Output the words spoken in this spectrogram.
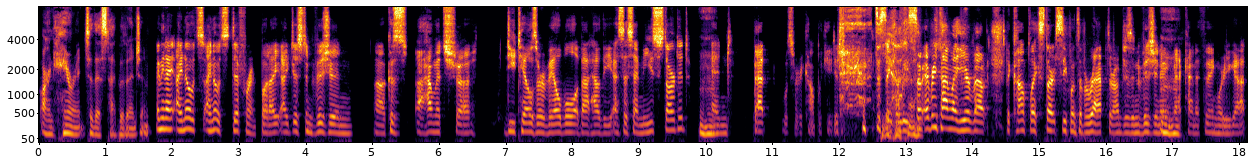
are inherent to this type of engine I mean, I, I know it's I know it's different, but I, I just envision because uh, how much uh, details are available about how the SSMEs started, Mhm. and that was very complicated to say Yeah. the least. So every time I hear about the complex start sequence of a Raptor, I'm just envisioning Mhm. that kind of thing where you got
